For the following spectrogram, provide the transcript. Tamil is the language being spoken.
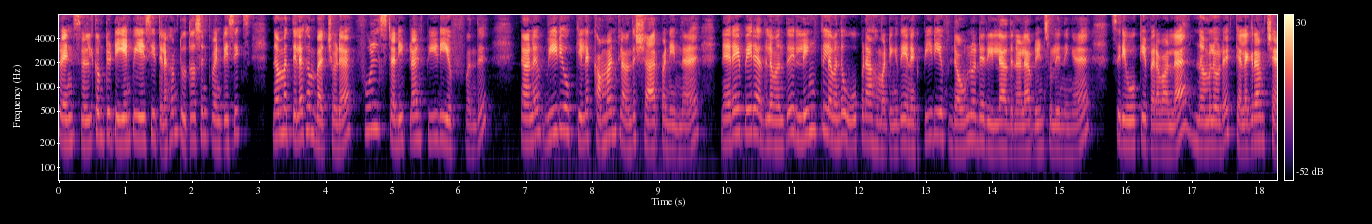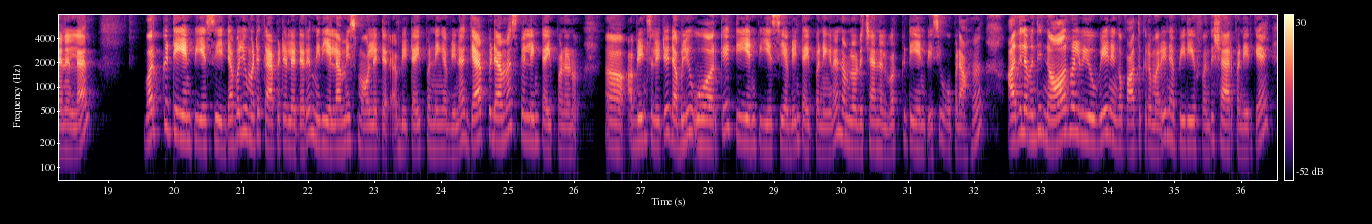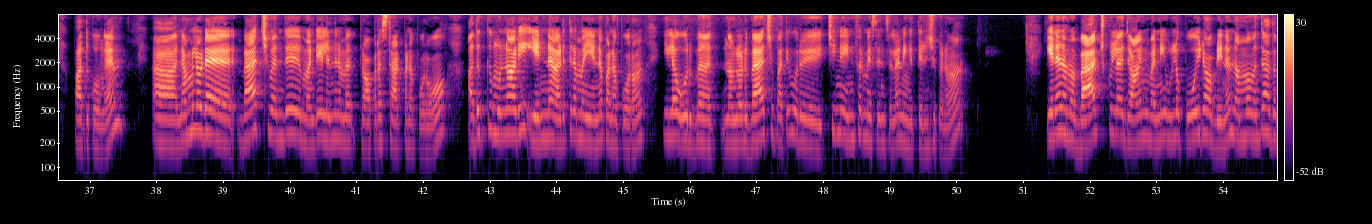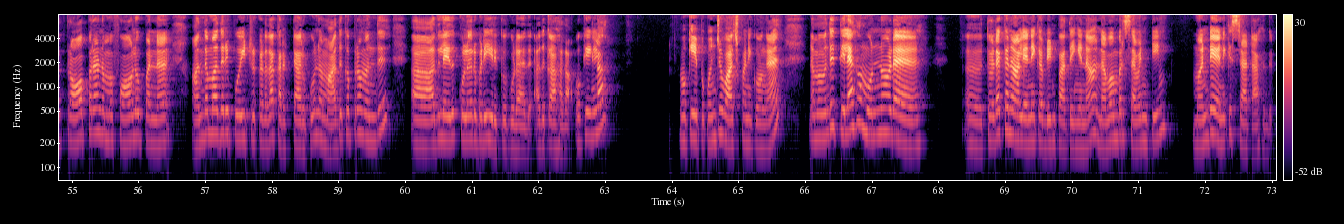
Friends welcome to TNPSC Thilagam two thousand twenty six நம்ம திலகம் பேட்சோட ஃபுல் ஸ்டடி பிளான் பிடிஎஃப் வந்து நான் வீடியோ கீழே கமெண்ட்டில் வந்து ஷேர் பண்ணியிருந்தேன். நிறைய பேர் அதில் வந்து லிங்க்கில் வந்து ஓப்பன் ஆக மாட்டேங்குது. எனக்கு பிடிஎஃப் டவுன்லோடர் இல்லாதனால அப்படின்னு சொல்லியிருந்தீங்க. சரி ஓகே பரவாயில்ல. நம்மளோட டெலகிராம் சேனலில் ஒர்க் டிஎன்பிஎஸ்சி டபிள்யூ மட்டும் கேபிட்டல் லெட்டரு மீதி எல்லாமே ஸ்மால் லெட்டர் அப்படி டைப் பண்ணிங்க அப்படின்னா கேப் விடாமல் ஸ்பெல்லிங் டைப் பண்ணணும். அப்படின்னு சொல்லிட்டு W O R K TNPSC அப்படின்னு டைப் பண்ணிங்கன்னா நம்மளோட சேனல் ஒர்க் டிஎன்பிஎஸ்சி ஓப்பன் ஆகும். அதில் வந்து நார்மல் வியூவே நீங்கள் பார்த்துக்கிற மாதிரி நான் பிடிஎஃப் வந்து ஷேர் பண்ணியிருக்கேன். பார்த்துக்கோங்க நம்மளோட பேட்ச் வந்து மண்டேலேருந்து நம்ம ப்ராப்பராக ஸ்டார்ட் பண்ண போகிறோம் அதுக்கு முன்னாடி என்ன அடுத்து நம்ம என்ன பண்ண போகிறோம் இல்லை ஒரு நம்மளோட பேட்ச் பற்றி ஒரு சின்ன இன்ஃபர்மேஷன்ஸ் எல்லாம் நீங்கள் தெரிஞ்சுக்கணும். ஏன்னா நம்ம பேட்ச்குள்ளே ஜாயின் பண்ணி உள்ளே போயிட்டோம் அப்படின்னா நம்ம வந்து அதை ப்ராப்பராக நம்ம ஃபாலோ பண்ண அந்த மாதிரி போயிட்டுருக்கிறதா கரெக்டாக இருக்கும். நம்ம அதுக்கப்புறம் வந்து அதில் எது குளறுபடி இருக்கக்கூடாது. அதுக்காக தான் ஓகேங்களா ஓகே இப்போ கொஞ்சம் வாட்ச் பண்ணிக்கோங்க. நம்ம வந்து திலகம் ஒன்னோட தொடக்க நாள் என்னைக்கு அப்படின்னு பார்த்தீங்கன்னா நவம்பர் செவன்டீன் மண்டே அன்னைக்கு ஸ்டார்ட் ஆகுது.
